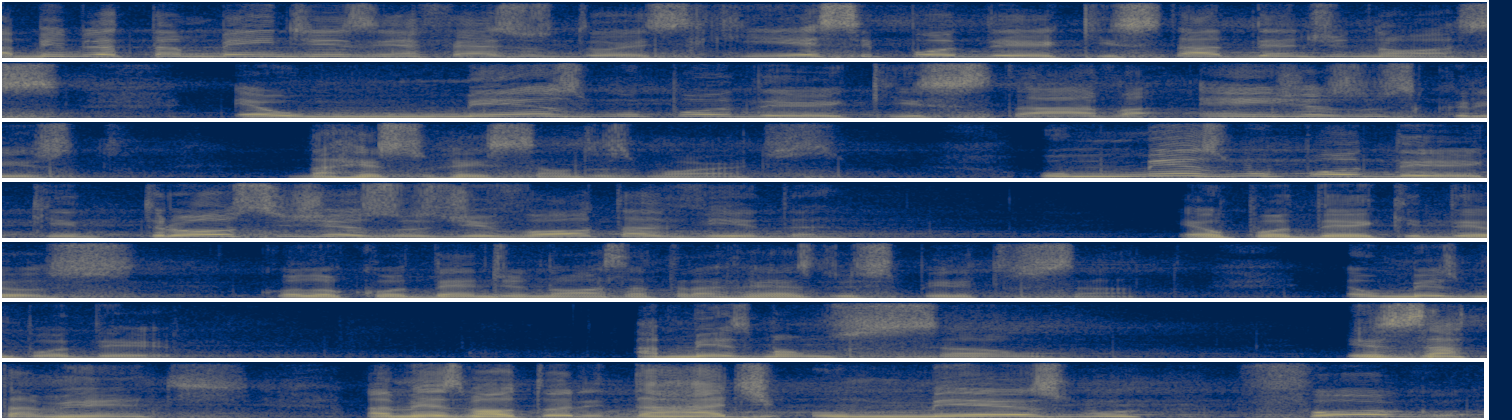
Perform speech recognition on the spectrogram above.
A Bíblia também diz em Efésios 2 que esse poder que está dentro de nós é o mesmo poder que estava em Jesus Cristo na ressurreição dos mortos. O mesmo poder que trouxe Jesus de volta à vida é o poder que Deus colocou dentro de nós através do Espírito Santo é o mesmo poder, a mesma unção, exatamente, a mesma autoridade, o mesmo fogo.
